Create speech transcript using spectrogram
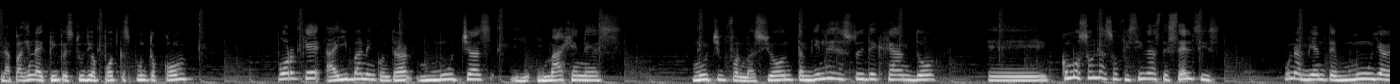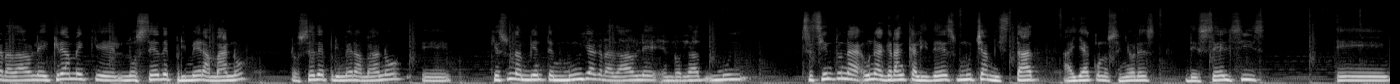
la página de clipstudiopodcast.com porque ahí van a encontrar muchas imágenes, mucha información. También les estoy dejando eh, cómo son las oficinas de Celsius. Un ambiente muy agradable y créame que lo sé de primera mano, lo sé de primera mano, eh, que es un ambiente muy agradable, en verdad, muy... Se siente una, gran calidez, mucha amistad allá con los señores de Celsius. Eh,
